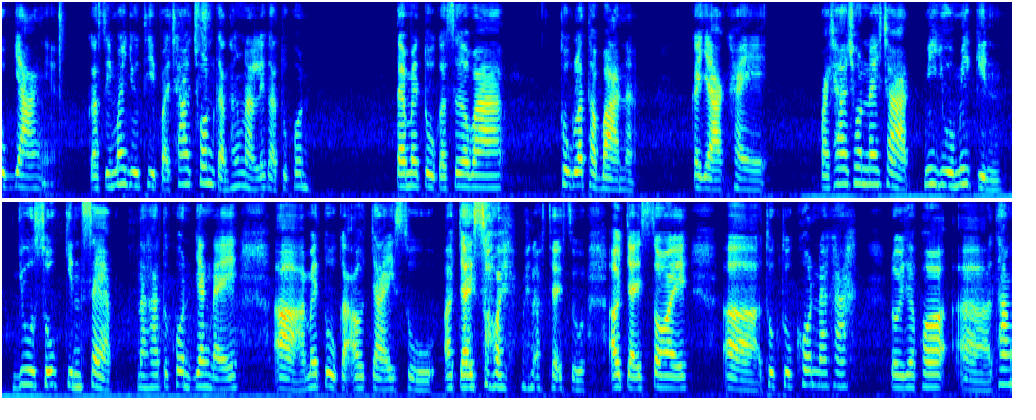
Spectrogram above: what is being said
ทุกอย่างเนี่ยกสิมาอยู่ที่ประชาชนกันทั้งนั้นเลยค่ะทุกคน แต่แม่ตู่ก็เชื่อว่าทุกรัฐบาลน่ะก็อยากให้ ประชาชนในชาติมีอยู่มีกินอยู่สุขกินแสบนะคะ ทุกคนยังไงอ่าแม่ตู่ก็เอาใจสู่เอาใจซอยไม่เอาใจสู่เอาใจซอยเอ่อทุกๆคนนะคะ โดยเฉพาะเอ่อทาง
